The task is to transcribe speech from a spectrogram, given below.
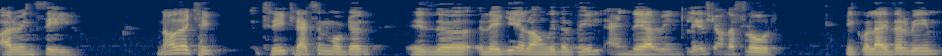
are being sealed. Now the three, traction motor is uh, ready along with the wheel and they are being placed on the floor. Equalizer beam,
